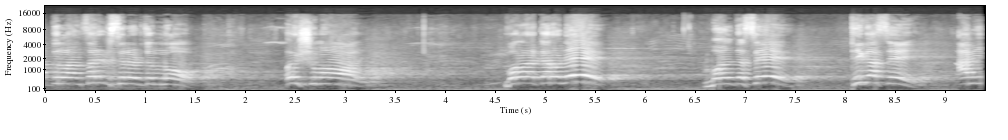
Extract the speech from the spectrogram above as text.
আব্দুল আনসারির ছেলের জন্য। ওই সময় বলার কারণে বলতেছে, ঠিক আছে, আমি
